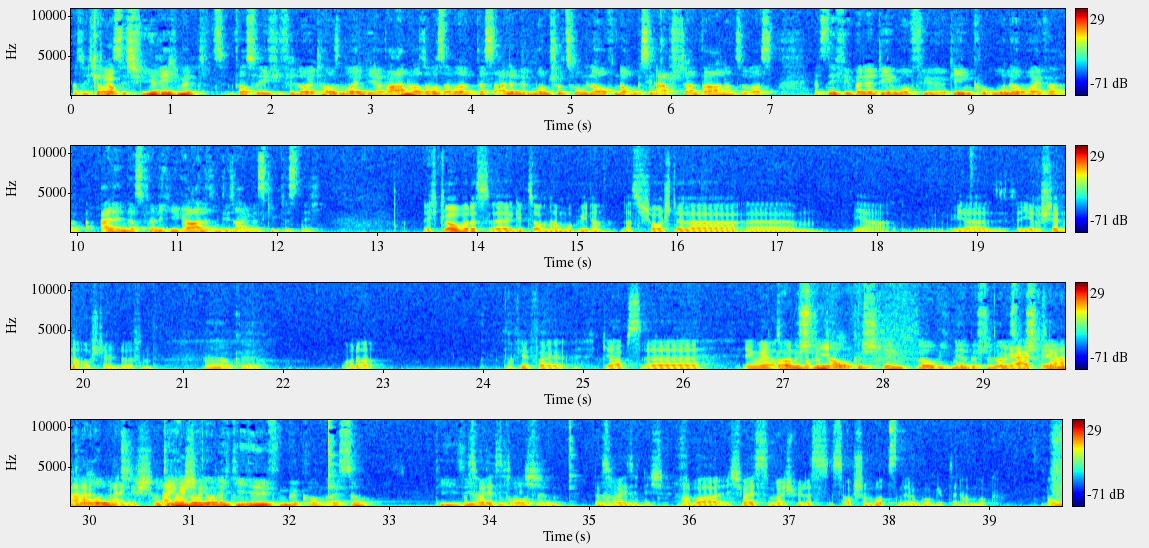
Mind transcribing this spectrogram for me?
Also ich, glaube, glaub, es ist schwierig mit, was weiß ich, wie viele Leute, tausend Leuten, die hier waren oder sowas, aber dass alle mit Mundschutz rumlaufen, noch ein bisschen Abstand waren und sowas. Jetzt nicht wie bei der Demo für, gegen Corona, wo einfach allen das völlig egal ist und die sagen, das gibt es nicht. Ich glaube, das äh, gibt es auch in Hamburg wieder, dass Schausteller ähm, ja, wieder ihre Stände aufstellen dürfen. Ah, okay. Oder? Auf jeden Fall gab es äh, Irgendwer aus Aber bestimmt Familie. auch geschränkt, glaube ich, ne? Bestimmt alles ja, geschränkt. Klar, und, eingesch und die haben, glaube ich, auch nicht die Hilfen bekommen, weißt du? Die sie das halt weiß gebraucht ich hätten. Das ja. weiß ich nicht. Aber ich weiß zum Beispiel, dass es auch schon Mutzen irgendwo gibt in Hamburg. Oh,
